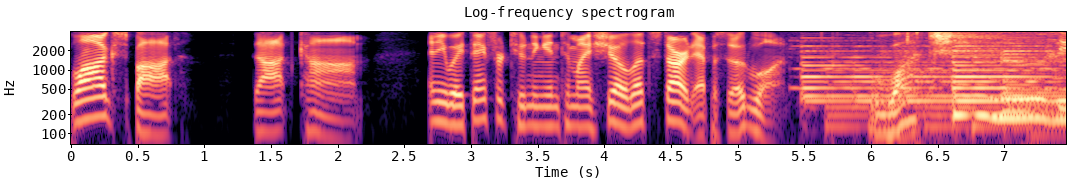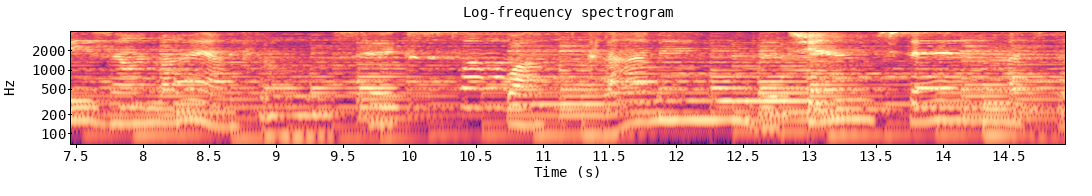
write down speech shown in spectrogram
blogspot.com. Anyway, thanks for tuning into my show. Let's start episode one. Watching movies on my iPhone 6 while climbing the gym stairmaster.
